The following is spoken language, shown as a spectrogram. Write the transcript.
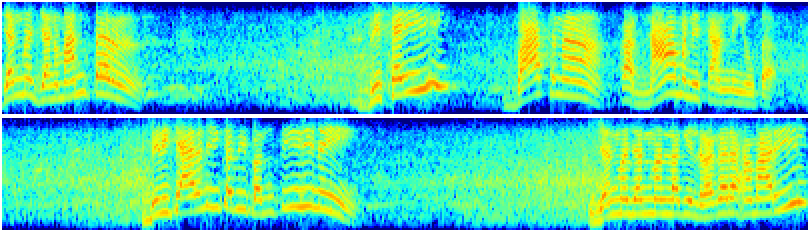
जन्म जन्मांतर। विषयी वासना का नाम निशान नहीं होता। विचारणी कभी बनती ही नहीं। जन्म जन्म लगी रगर हमारी।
